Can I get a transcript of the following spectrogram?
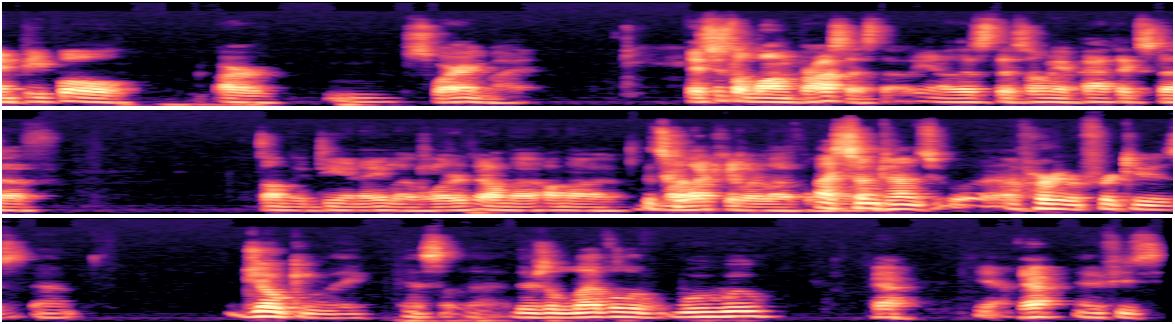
And people are swearing by it. It's just a long process, though. You know, this this homeopathic stuff. It's on the DNA level or on the on the It's called- molecular level. I sometimes I've heard it referred to as uh, jokingly as uh, there's a level of woo woo. Yeah. Yeah. Yeah. And if he's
